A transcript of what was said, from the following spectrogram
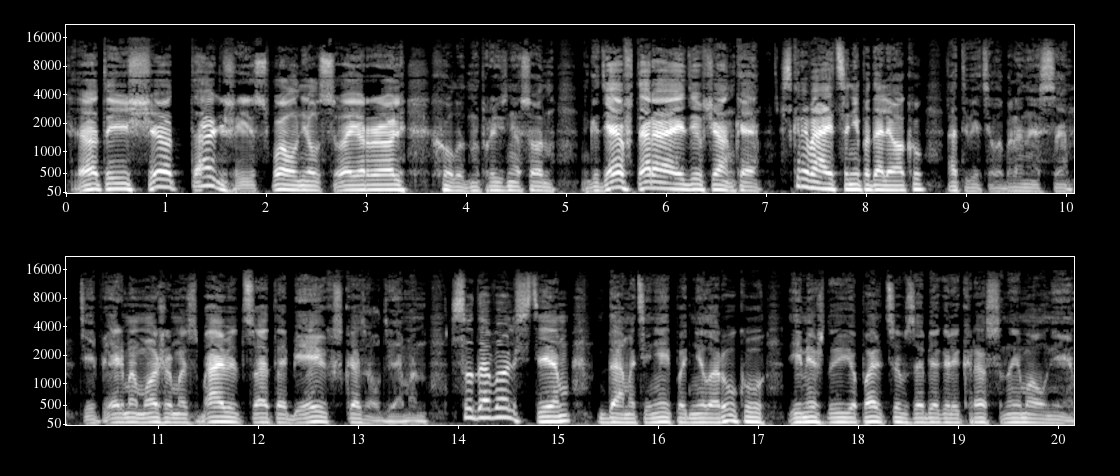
«Кто-то еще так же исполнил свою роль», — холодно произнес он. «Где вторая девчонка?» «Скрывается неподалеку», — ответила баронесса. «Теперь мы можем избавиться от обеих», — сказал демон. «С удовольствием». Дама теней подняла руку, и между ее пальцев забегали красные молнии.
